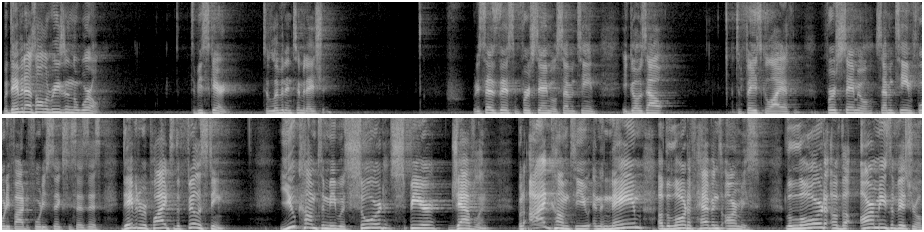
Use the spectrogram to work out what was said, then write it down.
but David has all the reason in the world to be scared, to live in intimidation. But he says this in 1 Samuel 17. He goes out to face Goliath. 1 Samuel 17, 45 to 46, he says this David replied to the Philistine, You come to me with sword, spear, javelin, but I come to you in the name of the Lord of heaven's armies, the Lord of the armies of Israel,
